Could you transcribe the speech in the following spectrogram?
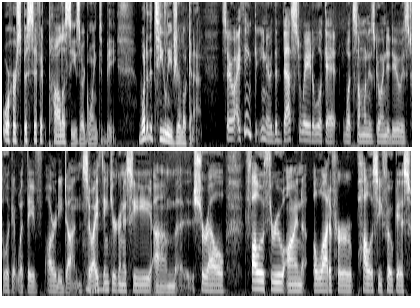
or her specific policies are going to be. What are the tea leaves you're looking at? So I think you know the best way to look at what someone is going to do is to look at what they've already done. So I think you're going to see um, Cherelle follow through on a lot of her policy focus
